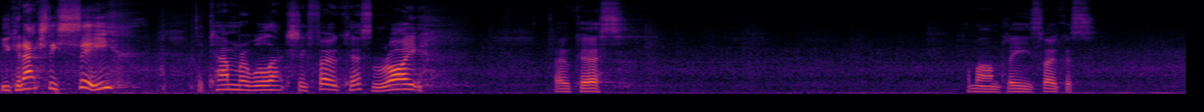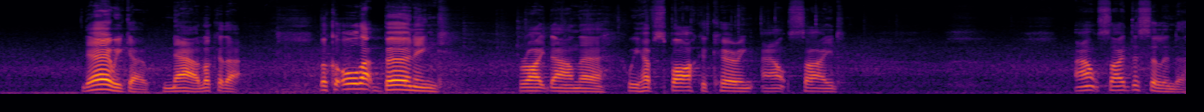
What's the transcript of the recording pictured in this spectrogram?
you can actually see, the camera will actually focus, right, focus. Come on, please, focus. There we go. Now, look at that. Look at all that burning right down there. We have spark occurring outside, outside the cylinder.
